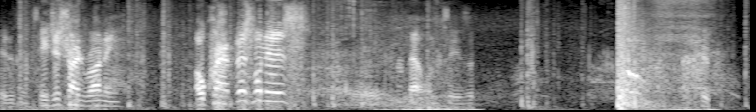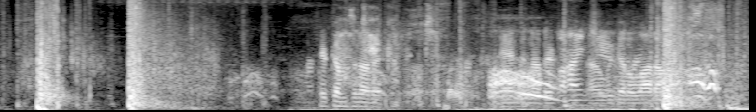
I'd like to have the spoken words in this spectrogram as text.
He doesn't see He just tried running. Oh crap, this one is! That one sees it. Here comes another. And another. Behind Uh, you. we got a lot on.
